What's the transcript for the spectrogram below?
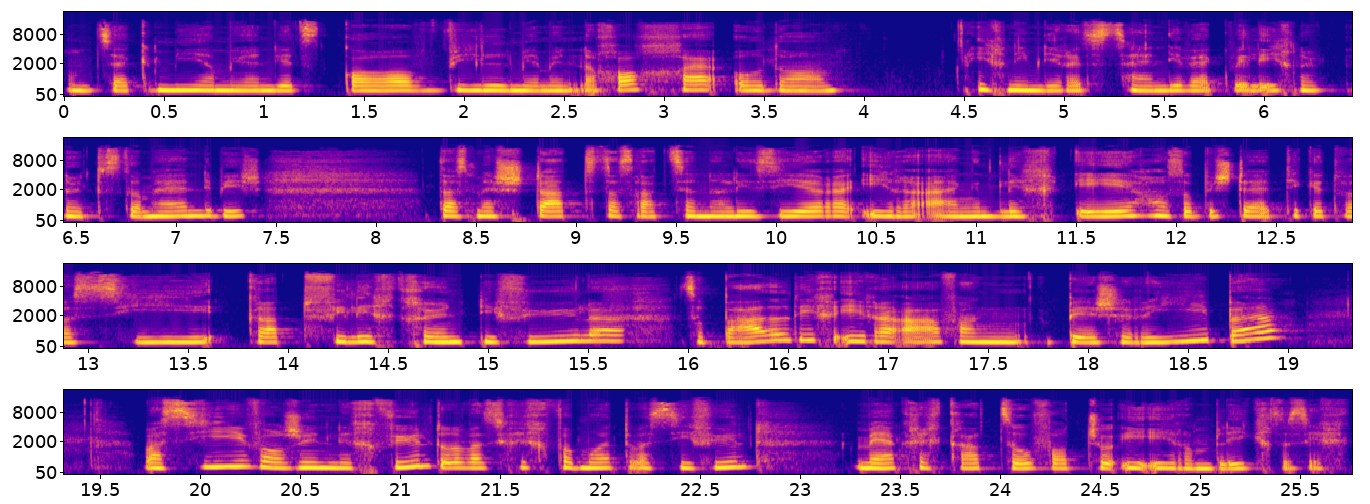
und sage, wir müssen jetzt gehen, weil wir müssen noch kochen oder ich nehme dir jetzt das Handy weg, weil ich nicht, nicht dass du am Handy bist, dass man statt das Rationalisieren ihr eigentlich eher so bestätigt, was sie gerade vielleicht könnte fühlen. Sobald ich ihr anfange beschreiben, was sie wahrscheinlich fühlt oder was ich vermute, was sie fühlt, merke ich gerade sofort schon in ihrem Blick, dass ich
